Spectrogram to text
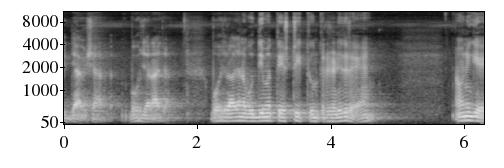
ವಿದ್ಯಾವಿಶಾರದ, ಭೋಜರಾಜ. ಭೋಜರಾಜನ ಬುದ್ಧಿಮತ್ತೆ ಎಷ್ಟಿತ್ತು ಅಂತೇಳಿ ಹೇಳಿದರೆ, ಅವನಿಗೆ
